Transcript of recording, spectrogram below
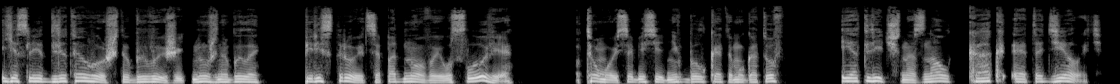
Если для того, чтобы выжить, нужно было перестроиться под новые условия, то мой собеседник был к этому готов и отлично знал, как это делать.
